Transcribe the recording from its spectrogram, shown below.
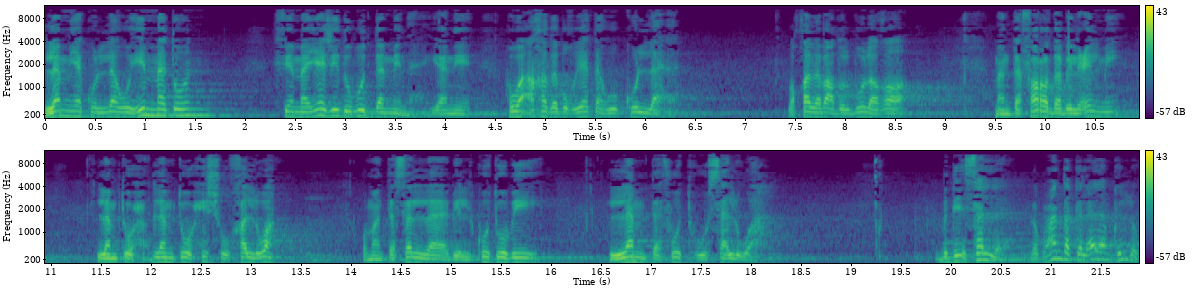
لم يكن له همة فيما يجد بدا منه يعني هو أخذ بغيته كلها. وقال بعض البلغاء من تفرد بالعلم لم لم توحشه خلوة ومن تسلى بالكتب لم تفته سلوى بدي اتسلى لكم عندك العلم كله.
